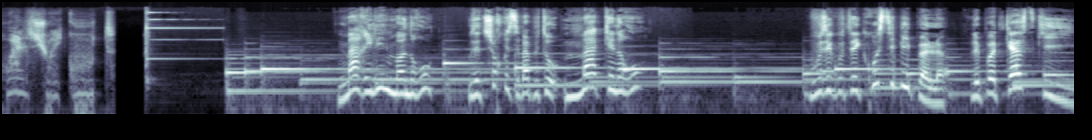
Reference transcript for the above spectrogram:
toile sur écoute. Marilyn Monroe Vous êtes sûr que c'est pas plutôt McEnroe Vous écoutez Krusty People, le podcast qui...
